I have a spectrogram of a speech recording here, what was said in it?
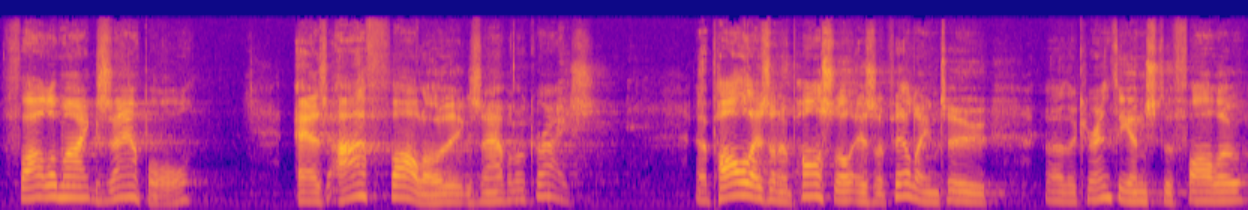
Follow my example as I follow the example of Christ. Uh, Paul, as an apostle, is appealing to uh, the Corinthians to follow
